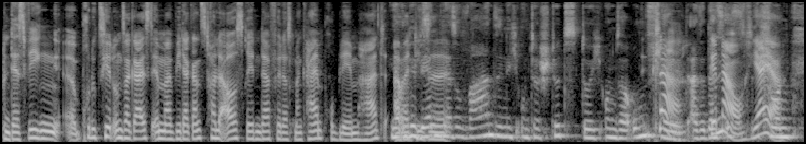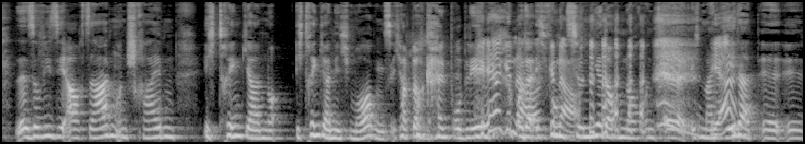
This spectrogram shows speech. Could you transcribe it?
Und deswegen äh, produziert unser Geist immer wieder ganz tolle Ausreden dafür, dass man kein Problem hat. Ja, Aber wir werden ja so wahnsinnig unterstützt durch unser Umfeld. Klar, also das genau, ist ja, schon, ja. Äh, so wie Sie auch sagen und schreiben, ich trinke ja no, ich trinke ja nicht morgens, ich habe doch kein Problem. Ja, genau, Oder ich genau. funktioniere doch noch. Und äh, ich meine, ja. jeder, äh, äh,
